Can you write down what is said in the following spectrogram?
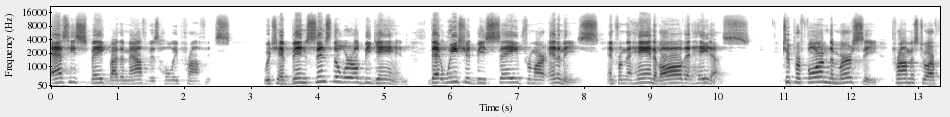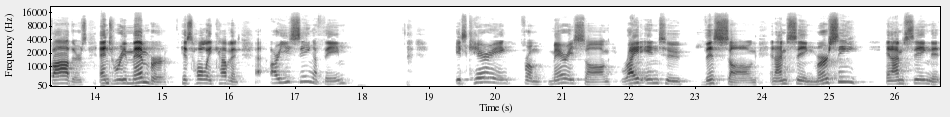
as he spake by the mouth of his holy prophets, which have been since the world began, that we should be saved from our enemies and from the hand of all that hate us to perform the mercy promised to our fathers, and to remember his holy covenant. Are you seeing a theme? It's carrying from Mary's song right into this song, and I'm seeing mercy, and I'm seeing that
